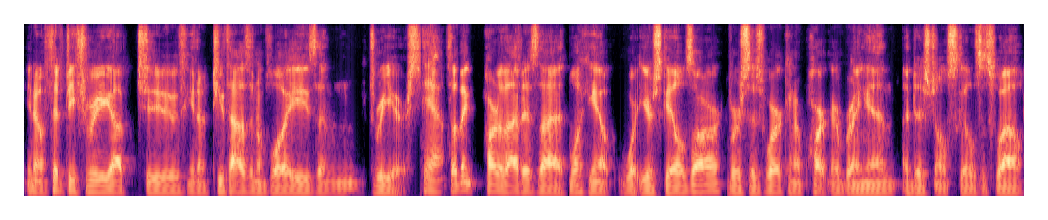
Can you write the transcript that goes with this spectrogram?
you know, 53 up to, you know, 2000 employees in three years. Yeah. So I think part of that is that looking at what your skills are versus where can a partner bring in additional skills as well.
